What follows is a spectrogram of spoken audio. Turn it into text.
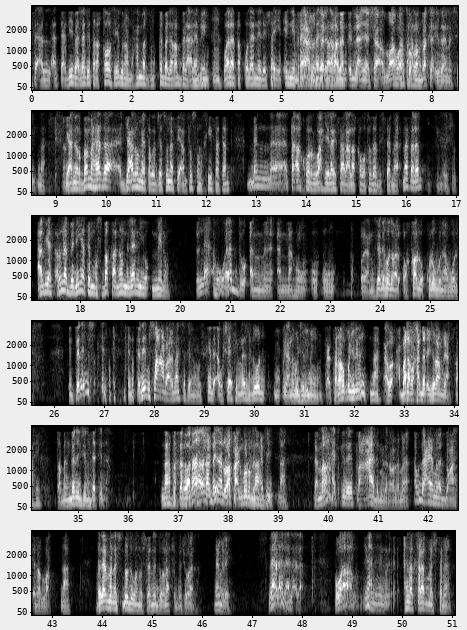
التأديب الذي تلقاه سيدنا محمد من قبل رب العالمين. ولا تقولن لشيء إني فاعل ذلك غدا. إلا أن يشاء الله واذكر ربك إذا نسيت. نعم. يعني ربما هذا جعلهم يتوجسون في أنفسهم خيفة من تأخر الوحي ليس على علاقة وطيدة بالسماء. مثلا أم يسألون بنية مسبقة أنهم لن يؤمنوا؟ لا هو يبدو أن أنه يعني زي اليهود وقالوا قلوبنا غلف. انت ليه انت ليه مصعب على نفسك المشكلة أو شايف الناس دول يعني مجرمين؟ تراهم مجرمين؟ نعم. بلغوا حد الإجرام يعني. صحيح. طب من بين جلدتنا. نهبط الواقع خلينا الواقع المر اللي نعم. فيه. نعم. لما واحد كده يطلع عالم من العلماء أو داعية من الدعاء إلى الله. نعم. بدل ما نسنده ونسنده ونقف بجواره. نعمل إيه؟ لا لا لا لا لا. هو يعني هذا الكلام مش تمام.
